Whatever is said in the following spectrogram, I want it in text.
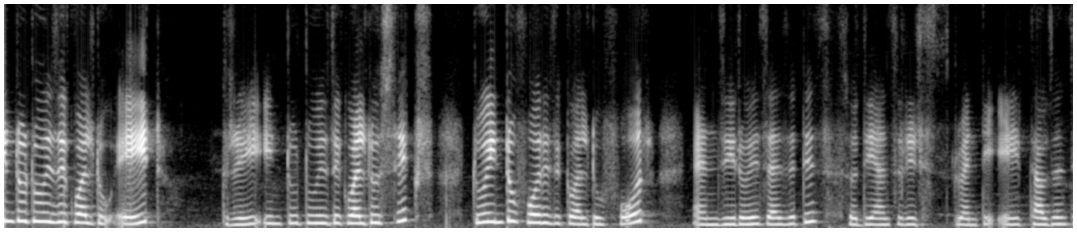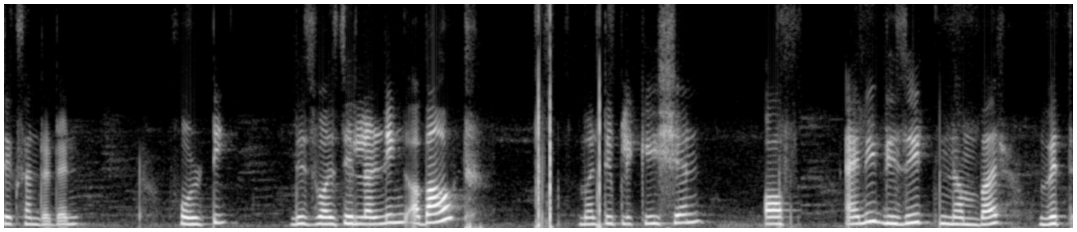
into 2 is equal to 8 3 into 2 is equal to 6 2 into 4 is equal to 4 and 0 is as it is. So the answer is 28640 this was the learning about multiplication of any digit number with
